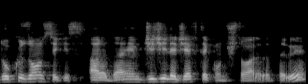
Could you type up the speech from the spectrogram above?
9-18 arada hem Cici ile Jeff de konuştu o arada tabii.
